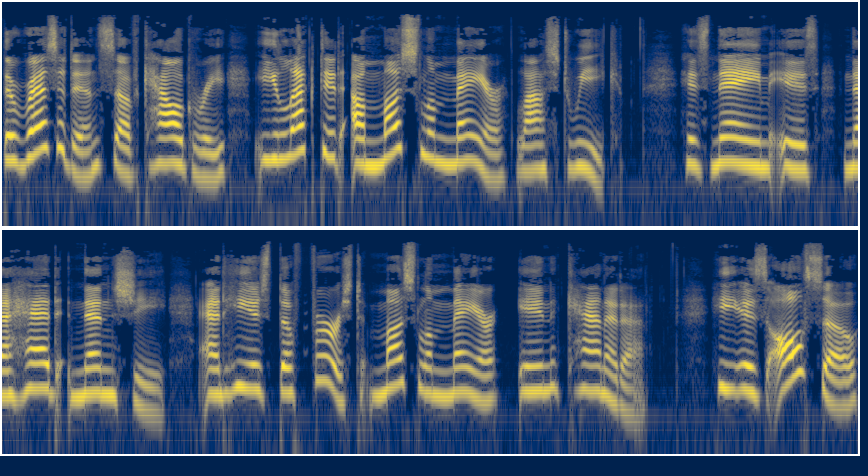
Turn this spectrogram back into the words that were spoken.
The residents of Calgary elected a Muslim mayor last week. His name is Naheed Nenshi, and he is the first Muslim mayor in Canada. He is also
